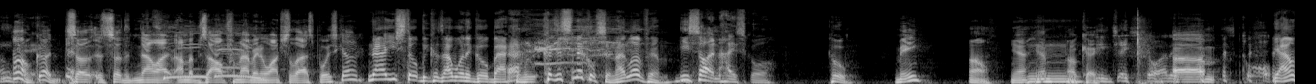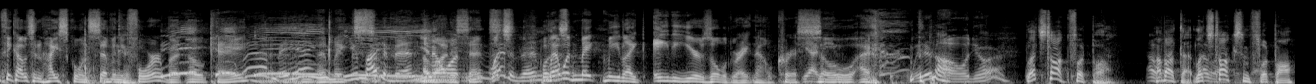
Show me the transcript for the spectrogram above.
Oh, good. So so now I, I'm absolved from having to watch The Last Boy Scout. Now you still because I want to go back and because it's Nicholson. I love him. He saw it in high school. Who? Me? Oh, yeah, him. Mm. Okay. EJ. Um, Yeah, I don't think I was in high school in '74, but okay, Well, yeah, that you- makes you might have been. a You know lot what? of sense. Might have been. Well, that Let's- would make me like 80 years old right now, Chris. Yeah, I so I, We don't know how old you are. Let's talk football. How about that? Let's talk some football.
